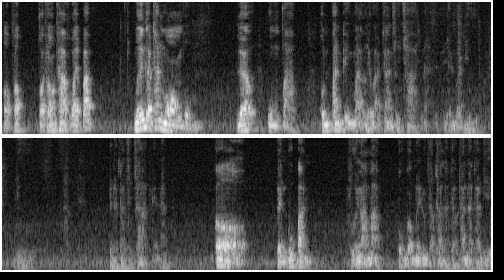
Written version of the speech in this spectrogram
พอพอพอทองท่าไว้ปั๊บเหมือนกับท่านมองผม แล้วอุมปากคนปั้นเก่งมาก เรียกว่าอาจารย์สุชาตินะเห็นว่าอยู่อยู่ เป็นอาจารย์สุชาติเนี่ยนะก็เป็นผู้ปั้นสวยงามมาก ผมก็ไม่รู้จักท่านแต่ท่านอาจารย์พิโย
